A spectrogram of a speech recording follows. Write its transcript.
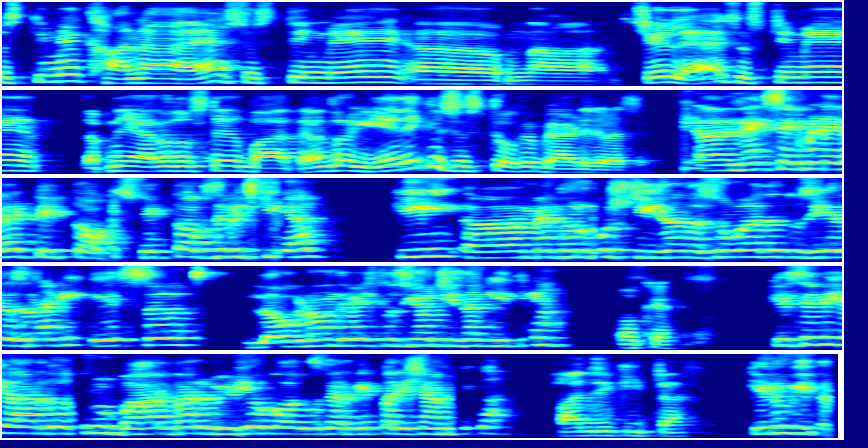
सुस्ती में खाना है सुस्ती में अ, अपना चिल है सुस्ती में अपने यारों दोस्तों से बात है मतलब ये नहीं कि सुस्ती होकर बैठ जाओ ऐसे ਨੈਕਸਟ ਸੈਗਮੈਂਟ ਹੈਗਾ ਟਿਕਟੌਕ ਟਿਕਟੌਕ ਦੇ ਵਿੱਚ ਕੀ ਆ ਕਿ ਅਹ, ਮੈਂ ਤੁਹਾਨੂੰ ਕੁਝ ਚੀਜ਼ਾਂ ਦੱਸੂਗਾ ਤੇ ਤੁਸੀਂ ਇਹ ਦੱਸਣਾ ਕਿ ਇਸ ਲੋਕਡਾਊਨ ਦੇ ਵਿੱਚ ਤੁਸੀਂ ਉਹ ਚੀਜ਼ਾਂ ਕੀਤੀਆਂ ओके ਕਿਸੇ ਵੀ ਯਾਰ ਦੋਸਤ ਨੂੰ ਬਾਰ-ਬਾਰ ਵੀਡੀਓ ਕਾਲਸ ਕਰਕੇ ਪਰੇਸ਼ਾਨ ਕੀਤਾ हाँ जी कीता ਕਿਹਨੂੰ ਕੀਤਾ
